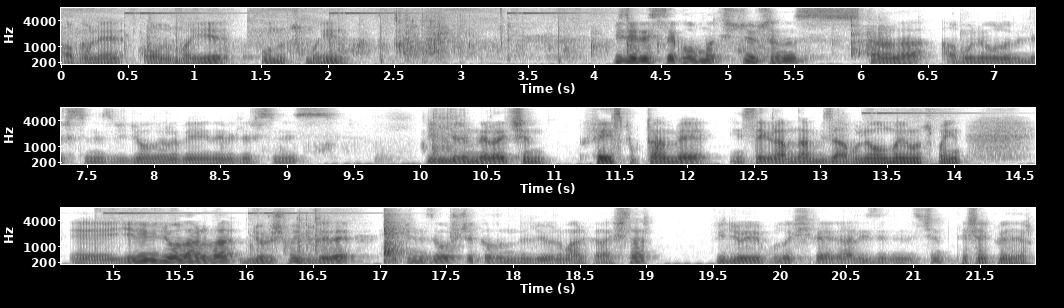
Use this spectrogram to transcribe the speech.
abone olmayı unutmayın. Bize destek olmak istiyorsanız kanala abone olabilirsiniz, videoları beğenebilirsiniz. Bildirimleri açın. Facebook'tan ve Instagram'dan bize abone olmayı unutmayın. Ee, yeni videolarda görüşmek üzere. Hepinize hoşça kalın diliyorum arkadaşlar. Videoyu bu dakikaya kadar izlediğiniz için teşekkür ederim.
